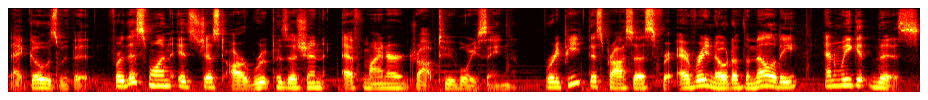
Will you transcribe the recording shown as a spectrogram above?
that goes with it. For this one, it's just our root position F minor drop 2 voicing. Repeat this process for every note of the melody, and we get this.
